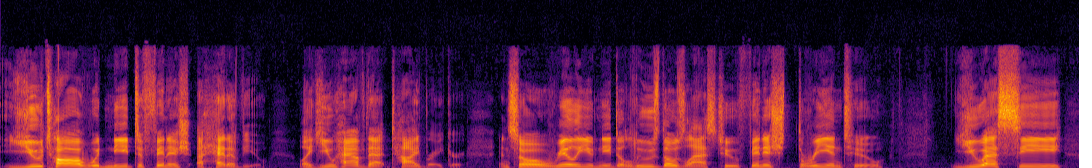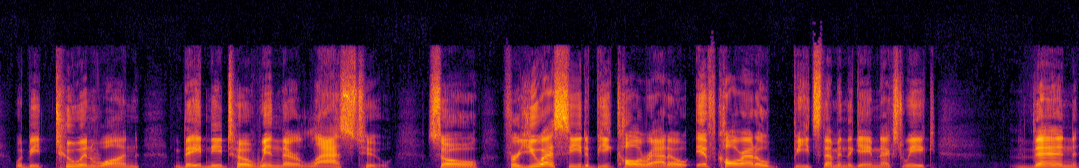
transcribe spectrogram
Utah would need to finish ahead of you. Like you have that tiebreaker. And so really you'd need to lose those last two, finish 3 and 2. USC would be 2 and 1. They'd need to win their last two. So for USC to beat Colorado, if Colorado beats them in the game next week, then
